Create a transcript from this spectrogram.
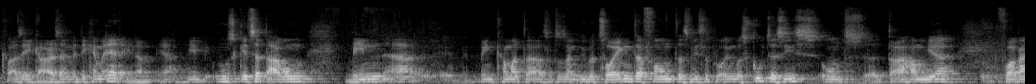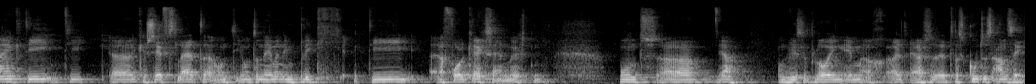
quasi egal sein, weil die können wir nicht ändern. Ja? Wie, uns geht es ja darum, wen, äh, wen kann man da sozusagen überzeugen davon, dass Whistleblowing was Gutes ist. Und äh, da haben wir vorrangig die, die äh, Geschäftsleiter und die Unternehmen im Blick, die erfolgreich sein möchten und, äh, ja, und Whistleblowing eben auch als, als etwas Gutes ansehen.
